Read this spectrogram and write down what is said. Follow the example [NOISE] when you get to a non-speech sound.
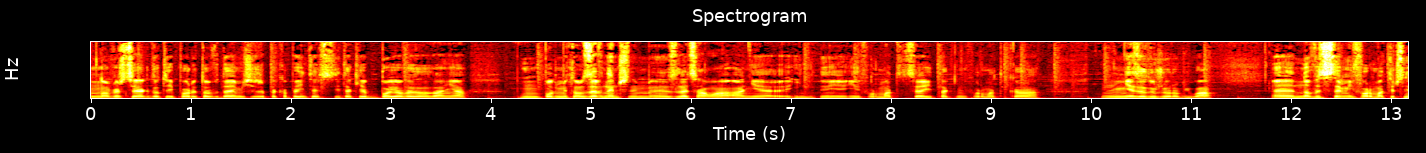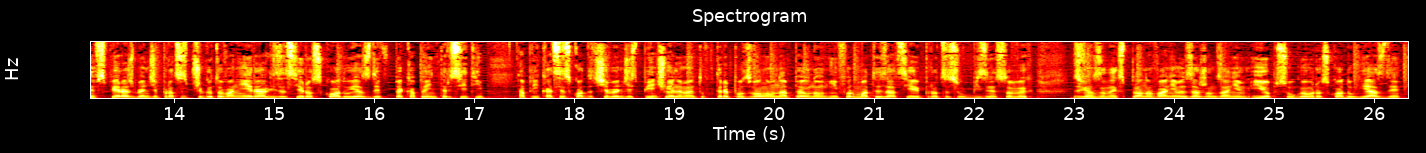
No wiesz co, jak do tej pory to wydaje mi się, że PKP Intercity takie bojowe zadania mm, podmiotom zewnętrznym e, zlecała, a nie in, informatyce i tak informatyka nie za dużo robiła. E, nowy system informatyczny wspierać będzie proces przygotowania i realizacji rozkładu jazdy w PKP Intercity. Aplikacja składać się będzie z pięciu elementów, które pozwolą na pełną informatyzację procesów biznesowych związanych z planowaniem, zarządzaniem i obsługą rozkładów jazdy.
